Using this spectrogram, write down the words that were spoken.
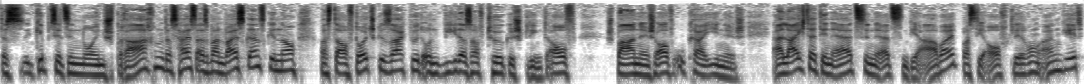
das gibt's jetzt in neuen Sprachen. Das heißt also, man weiß ganz genau, was da auf Deutsch gesagt wird und wie das auf Türkisch klingt, auf Spanisch, auf Ukrainisch. Erleichtert den Ärztinnen und Ärzten die Arbeit, was die Aufklärung angeht.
